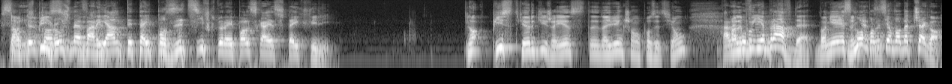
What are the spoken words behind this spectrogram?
Są no, tylko PiS, różne warianty tej pozycji, w której Polska jest w tej chwili. No, PiS twierdzi, że jest y, największą opozycją. Ale, ale mówi powiem... nieprawdę, bo nie jest no nie. opozycją wobec czego?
